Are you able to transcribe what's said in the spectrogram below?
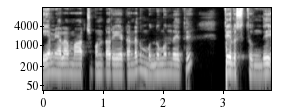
గేమ్ ఎలా మార్చుకుంటారు ఏటన్నది ముందు ముందు అయితే తెలుస్తుంది.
